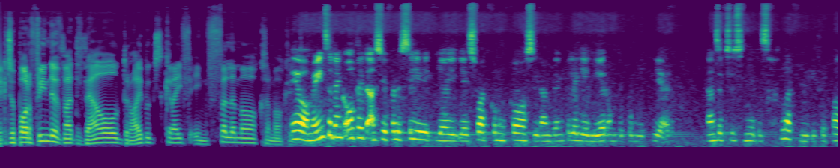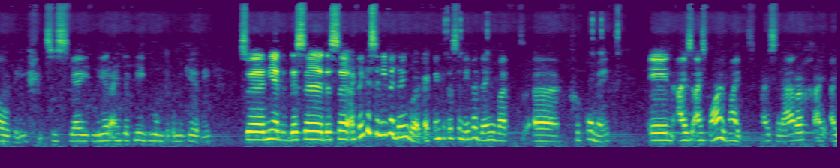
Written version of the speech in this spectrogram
Ek het so 'n paar vriende wat wel draaiboek skryf en film maak gemaak het. Ja, mense dink altyd as jy vir hulle sê jy jy swat kommunikasie, dan dink hulle jy leer om te kommunikeer. Dan sê ek soos nee, dis glad nie die geval nie. Soos jy leer eintlik nie hoe om te kommunikeer nie. So nee, dis 'n dis 'n ek dink dit is 'n nuwe ding ook. Ek dink dit is 'n nuwe ding wat uh gekom het en hy's hy's baie wyd. Hy's regtig hy hy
